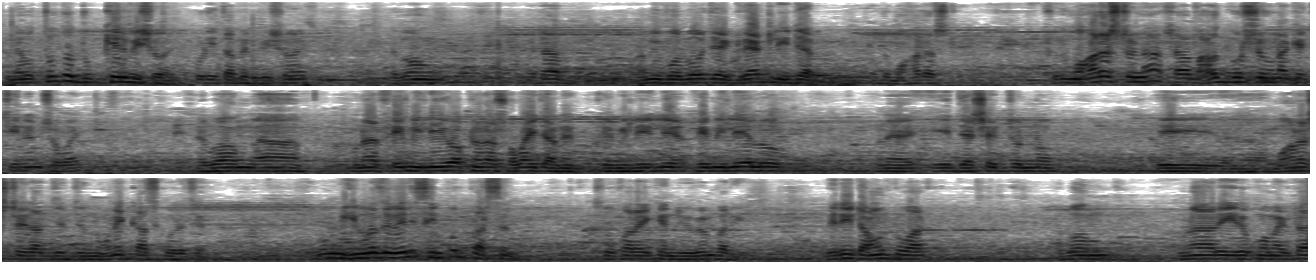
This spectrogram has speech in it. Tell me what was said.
মানে অত্যন্ত দুঃখের বিষয়, পরিতাপের বিষয়, এবং এটা আমি বলব যে গ্রেট লিডার কিন্তু মহারাষ্ট্র শুধু মহারাষ্ট্র না, সারা ভারতবর্ষে ওনাকে চিনেন সবাই, এবং ওনার ফ্যামিলিও আপনারা সবাই জানেন। ফ্যামিলি ফ্যামিলিও লোক মানে এই দেশের জন্য, এই মহারাষ্ট্রের রাজ্যের জন্য অনেক কাজ করেছেন। এবং he was a very simple person so far I can remember he very down to earth এবং ওনার এইরকম একটা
